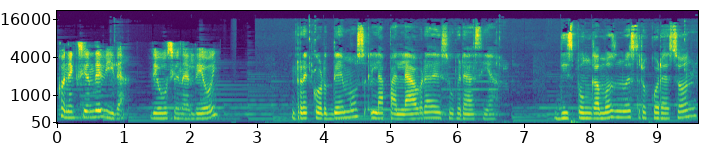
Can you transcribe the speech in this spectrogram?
Conexión de vida, devocional de hoy. Recordemos la palabra de su gracia. Dispongamos nuestro corazón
